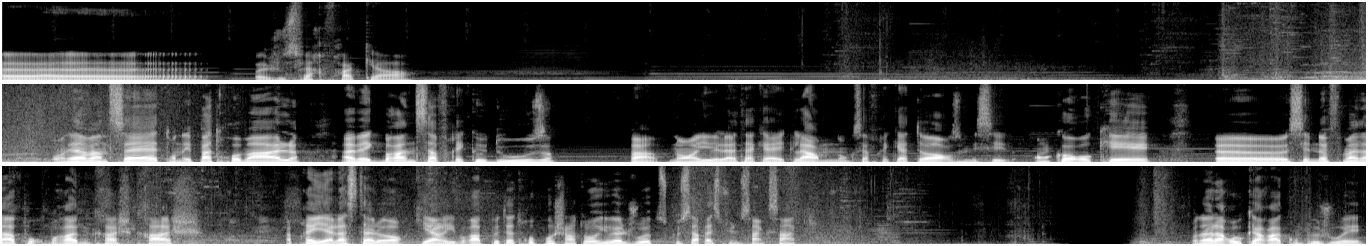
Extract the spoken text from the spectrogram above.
Euh, On va juste faire fracas. On est à 27, on n'est pas trop mal. Avec Bran, ça ferait que 12. Enfin, non, il attaque avec l'arme, donc ça ferait 14, mais c'est encore ok. Euh, c'est 9 mana pour Bran Crash Crash. Après, il y a l'Astalor qui arrivera peut-être au prochain tour. Il va le jouer parce que ça reste une 5-5. On a la Rokara qu'on peut jouer.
